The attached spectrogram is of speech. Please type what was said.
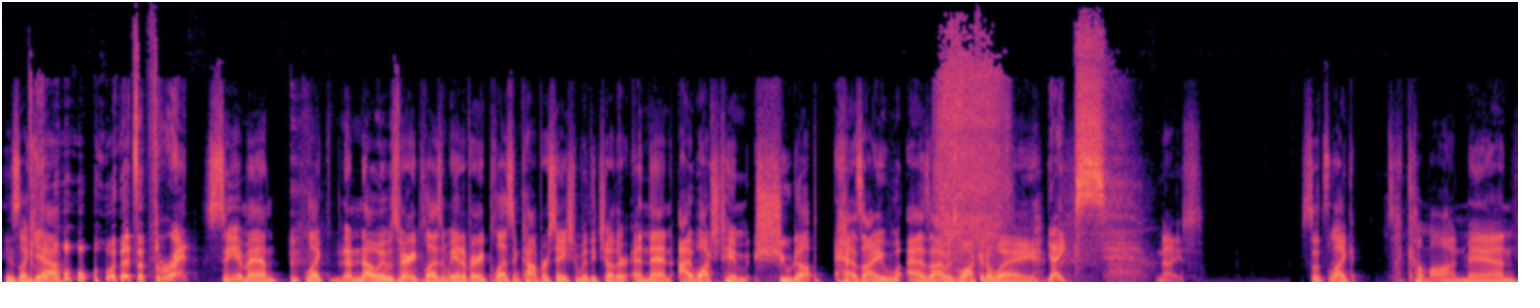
He's like, yeah, That's a threat. see you, man. Like, no, no, it was very pleasant. We had a very pleasant conversation with each other, and then I watched him shoot up as I as I was walking away. Yikes. Nice. So it's like, it's like, come on, man.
